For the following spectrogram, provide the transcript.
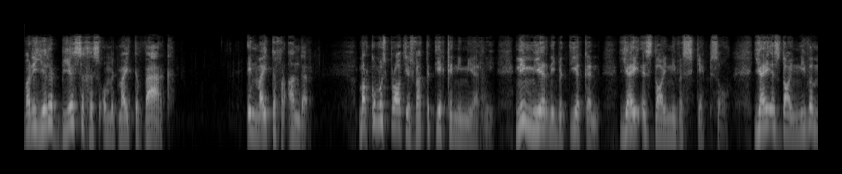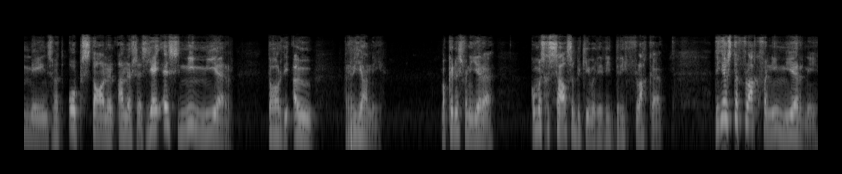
wat die Here besig is om met my te werk en my te verander. Maar kom ons praat eers wat beteken nie meer nie. Nie meer nie beteken jy is daai nuwe skepsel. Jy is daai nuwe mens wat opstaan en anders is. Jy is nie meer daardie ou Ria nie. Maar kinders van die Here, kom ons gesels 'n bietjie oor hierdie drie vlakke Die eerste vlak van nie meer nie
